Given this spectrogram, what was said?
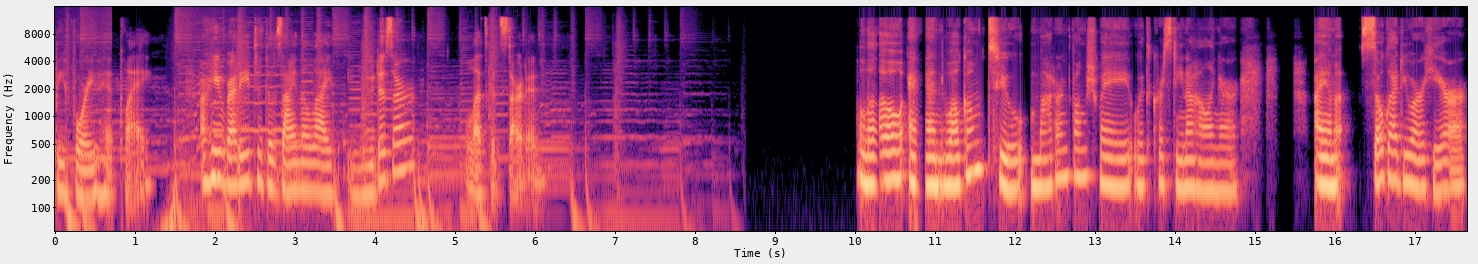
before you hit play. Are you ready to design the life you deserve? Let's get started. Hello, and welcome to Modern Feng Shui with Kristina Hollinger. I am so glad you are here.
